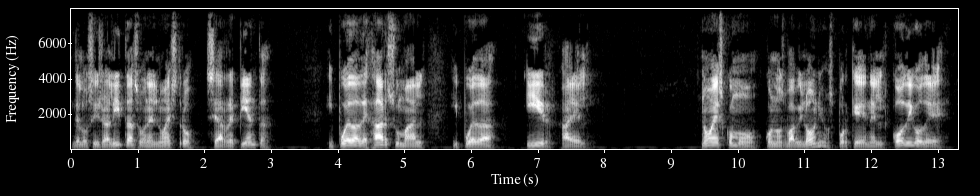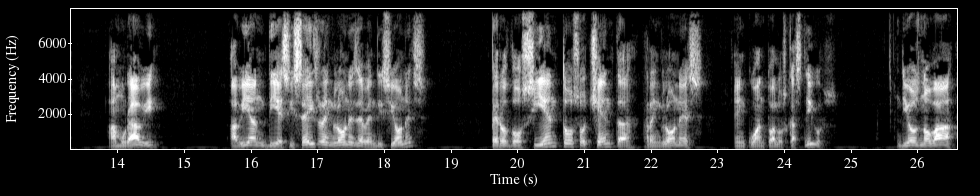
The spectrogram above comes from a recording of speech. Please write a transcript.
de los israelitas o en el nuestro, se arrepienta y pueda dejar su mal y pueda ir a él. No es como con los babilonios, porque en el código de Amurabi habían 16 renglones de bendiciones, pero 280 renglones en cuanto a los castigos. Dios no va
